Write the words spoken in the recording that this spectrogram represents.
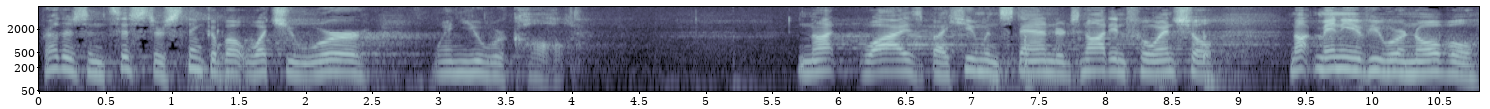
Brothers and sisters, think about what you were when you were called not wise by human standards, not influential. Not many of you were noble.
